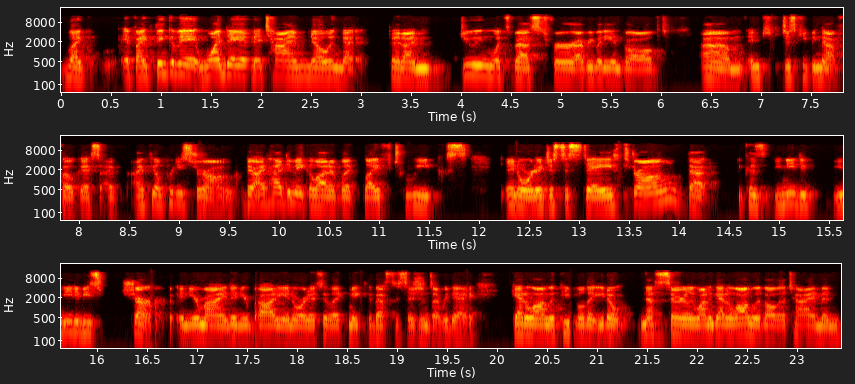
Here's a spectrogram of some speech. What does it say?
like if I think of it one day at a time knowing that that I'm doing what's best for everybody involved um, and just keeping that focus. I, I feel pretty strong. I've had to make a lot of like life tweaks in order just to stay strong. That because you need to you need to be sharp in your mind and your body in order to like make the best decisions every day. Get along with people that you don't necessarily want to get along with all the time, and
